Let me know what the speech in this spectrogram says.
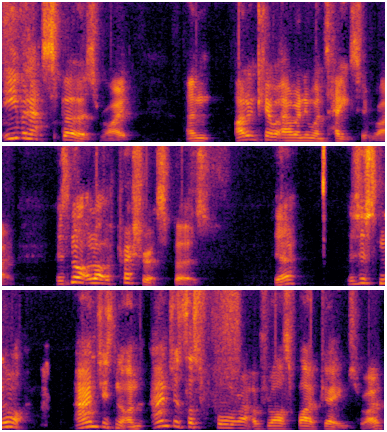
Even at Spurs, right? And I don't care how anyone takes it, right? There's not a lot of pressure at Spurs. Yeah? There's just not. Angie's not and Angie's lost four out of last five games, right?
